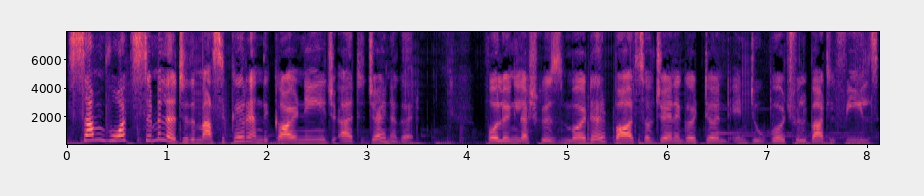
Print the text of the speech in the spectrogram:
somewhat similar to the massacre and the carnage at Jayanagar. Following Lashkar's murder, parts of Jayanagar turned into virtual battlefields,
